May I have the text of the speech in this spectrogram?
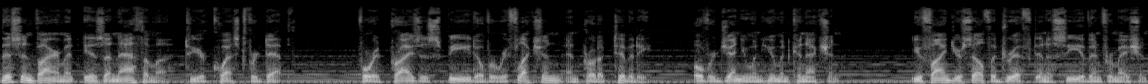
This environment is anathema to your quest for depth, for it prizes speed over reflection and productivity over genuine human connection. You find yourself adrift in a sea of information,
